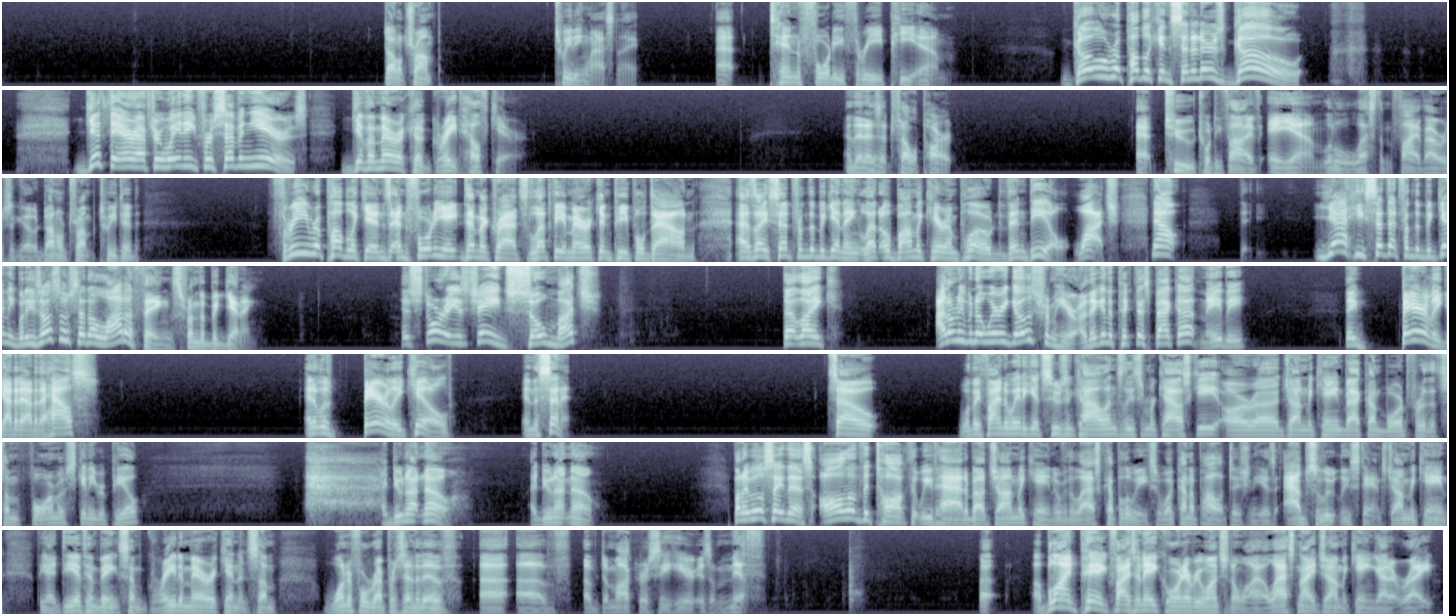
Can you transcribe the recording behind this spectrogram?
Donald Trump tweeting last night at 10:43 p.m. Go Republican senators, go! Get there after waiting for 7 years. Give America great health care. And then as it fell apart at 2:25 a.m., little less than 5 hours ago, Donald Trump tweeted, Three Republicans and 48 Democrats let the American people down. As I said from the beginning, let Obamacare implode, then deal. Watch. Now, yeah, he said that from the beginning, but he's also said a lot of things from the beginning. His story has changed so much that, like, I don't even know where he goes from here. Are they going to pick this back up? Maybe. They barely got it out of the House, and it was barely killed in the Senate. So, will they find a way to get Susan Collins, Lisa Murkowski, or uh, John McCain back on board for the, some form of skinny repeal? I do not know. I do not know. But I will say this all of the talk that we've had about John McCain over the last couple of weeks and what kind of politician he is absolutely stands. John McCain, the idea of him being some great American and some wonderful representative uh, of of democracy here is a myth. A blind pig finds an acorn every once in a while. Last night, John McCain got it right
